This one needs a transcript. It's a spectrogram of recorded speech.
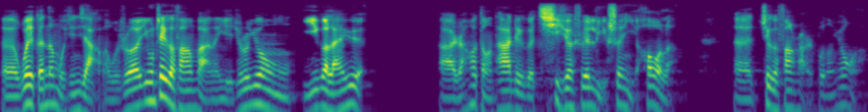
呃，我也跟他母亲讲了，我说用这个方法呢，也就是用一个来月啊，然后等他这个气血水理顺以后了。呃，这个方法是不能用了，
